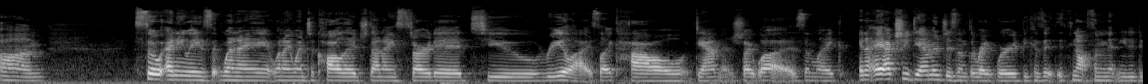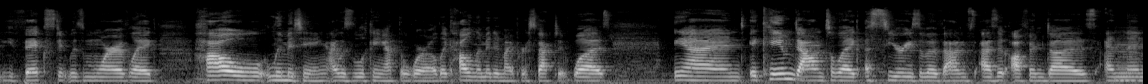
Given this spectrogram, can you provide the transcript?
Um so anyways when i when i went to college then i started to realize like how damaged i was and like and i actually damaged isn't the right word because it, it's not something that needed to be fixed. It was more of like how limiting i was looking at the world like how limited my perspective was and it came down to like a series of events as it often does. And mm. then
